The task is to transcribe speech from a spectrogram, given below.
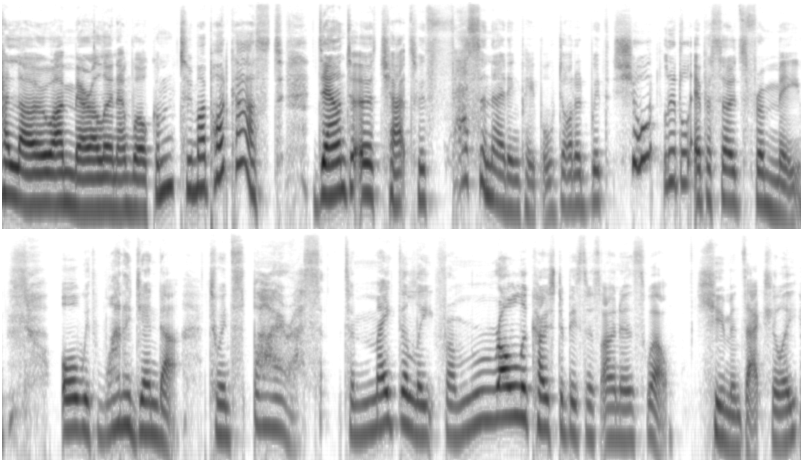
Hello, I'm Marilyn, and welcome to my podcast, Down to Earth Chats with fascinating people, dotted with short little episodes from me, all with one agenda to inspire us to make the leap from roller coaster business owners, well, humans actually,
